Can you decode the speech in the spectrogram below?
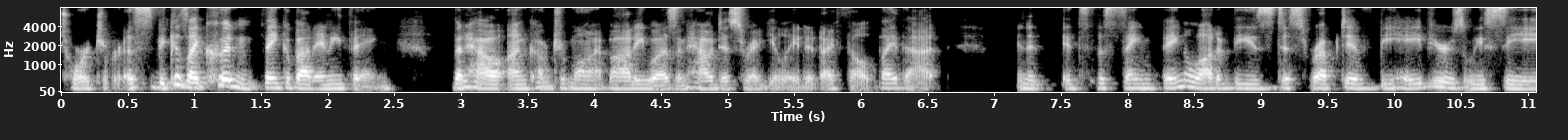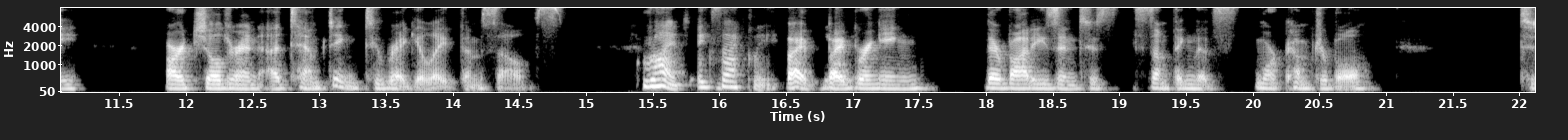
torturous because I couldn't think about anything but how uncomfortable my body was and how dysregulated I felt by that. And it, it's the same thing. A lot of these disruptive behaviors we see are children attempting to regulate themselves. right exactly by by bringing their bodies into something that's more comfortable to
